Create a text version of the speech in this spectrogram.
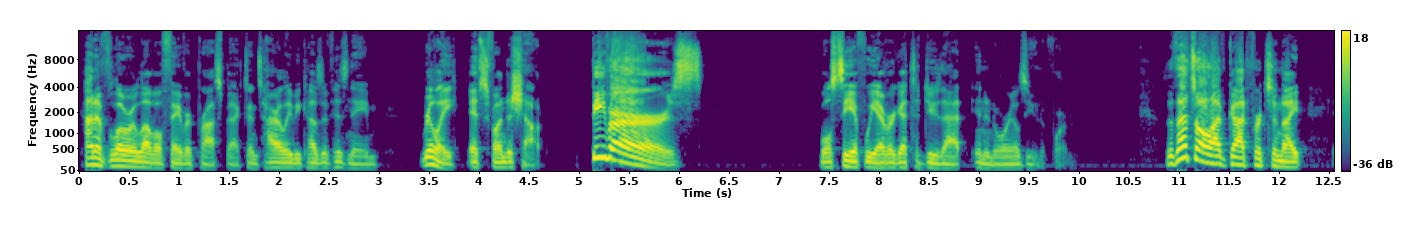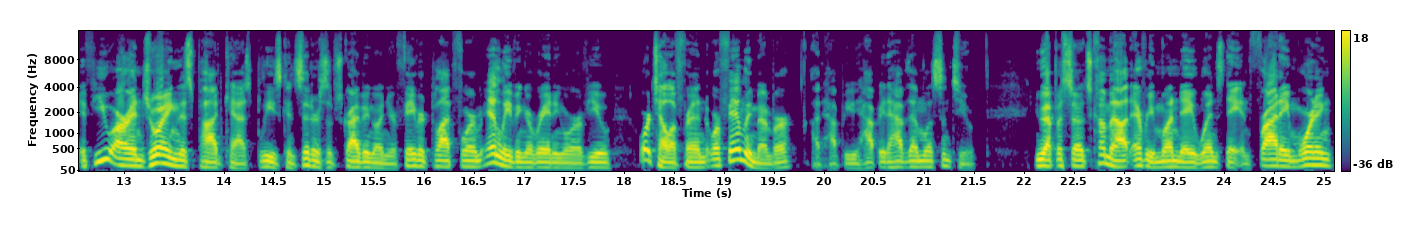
kind of lower level favorite prospect entirely because of his name. Really, it's fun to shout. Beavers! We'll see if we ever get to do that in an Orioles uniform. So that's all I've got for tonight. If you are enjoying this podcast, please consider subscribing on your favorite platform and leaving a rating or review, or tell a friend or family member. I'd happy happy to have them listen too. New episodes come out every Monday, Wednesday, and Friday morning.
